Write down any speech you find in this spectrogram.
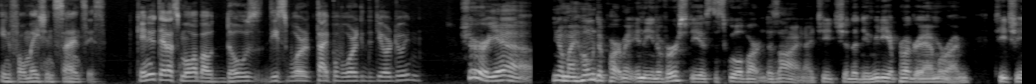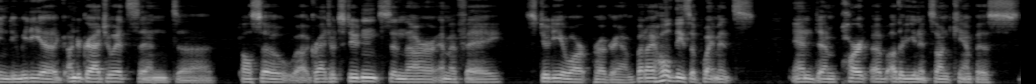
Information Sciences. Can you tell us more about those this work type of work that you're doing? Sure, yeah you know, my home department in the university is the School of Art and Design. I teach the new media program where I'm teaching new media undergraduates and uh, also uh, graduate students in our MFA studio art program. But I hold these appointments and am part of other units on campus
